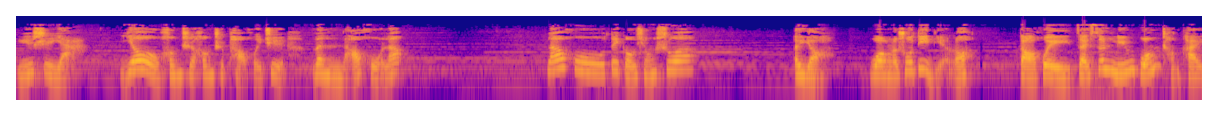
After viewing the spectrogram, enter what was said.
于是呀，又哼哧哼哧跑回去问老虎了。老虎对狗熊说：“哎呀，忘了说地点了，大会在森林广场开，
